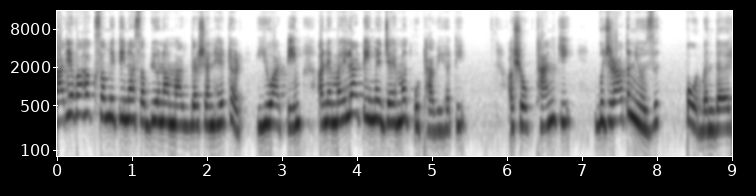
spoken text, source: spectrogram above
કાર્યવાહક સમિતિના સભ્યોના માર્ગદર્શન હેઠળ યુવા ટીમ અને મહિલા ટીમે જહેમત ઉઠાવી હતી. અશોક થાનકી, ગુજરાત ન્યૂઝ, પોરબંદર.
